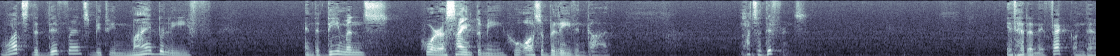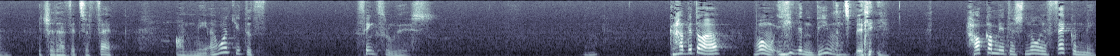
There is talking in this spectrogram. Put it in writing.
What's the difference between my belief and the demons who are assigned to me who also believe in God? What's the difference? It had an effect on them. It should have its effect on me. I want you to th- think through this. Grabe to ah. ha. Even demons believe. How come it has no effect on me?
